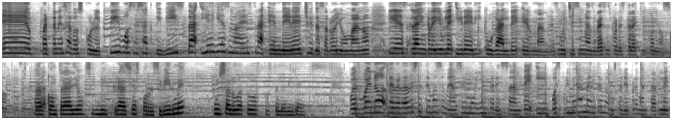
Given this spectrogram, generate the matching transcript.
eh, pertenece a dos colectivos, es activista y ella es maestra en Derecho y Desarrollo Humano y es la increíble Ireri Ugalde Hernández. Muchísimas gracias por estar aquí con nosotros. Al contrario, Sidney, gracias por recibirme. Un saludo a todos tus televidentes. Pues bueno, de verdad este tema se me hace muy interesante y pues primeramente me gustaría preguntarle,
